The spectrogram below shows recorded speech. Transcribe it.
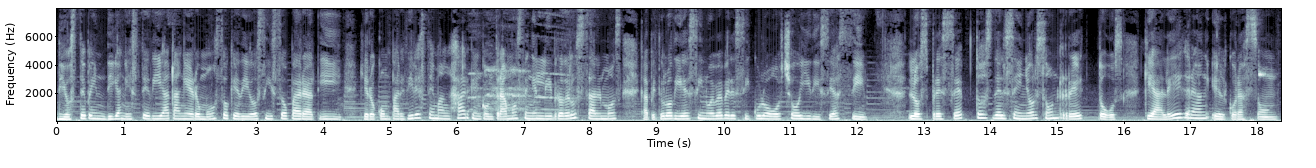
Dios te bendiga en este día tan hermoso que Dios hizo para ti. Quiero compartir este manjar que encontramos en el libro de los Salmos, capítulo 19, versículo 8, y dice así. Los preceptos del Señor son rectos, que alegran el corazón.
